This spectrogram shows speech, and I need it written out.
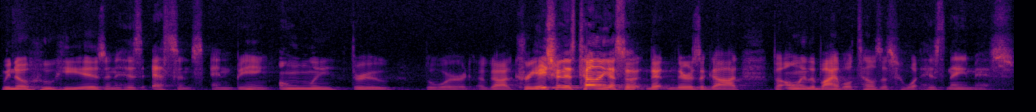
we know who he is and his essence and being only through the Word of God. Creation is telling us that there's a God, but only the Bible tells us what his name is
